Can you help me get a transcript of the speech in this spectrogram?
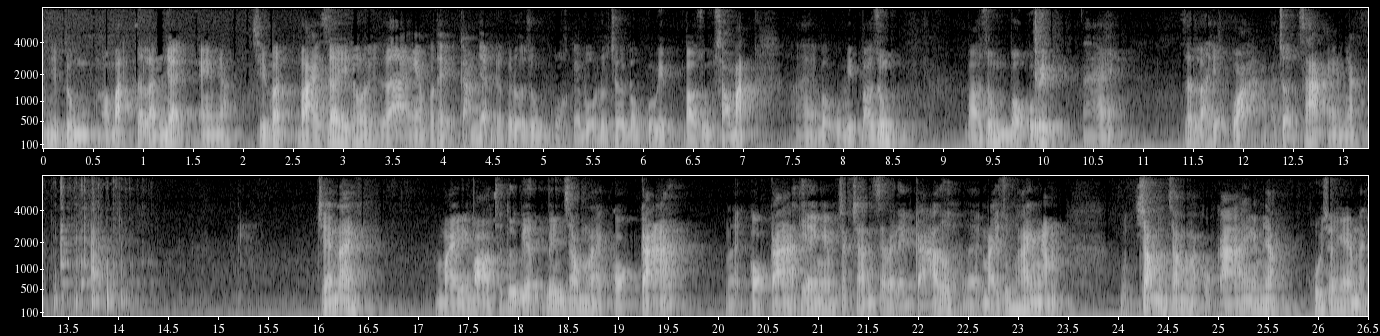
nhịp rung nó bắt rất là nhạy anh em nhé chỉ mất vài giây thôi là anh em có thể cảm nhận được cái độ rung của cái bộ đồ chơi bầu cua bịp báo rung 6 mặt. Đấy, bầu cua bịp báo rung. Báo rung bầu cua bịp. Đấy rất là hiệu quả và chuẩn xác anh em nhé chén này máy báo cho tôi biết bên trong này có cá đấy, có cá thì anh em chắc chắn sẽ phải đánh cá rồi. Đấy, máy rung hai ngắn. 100% là có cá anh em nhé khui cho anh em này.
